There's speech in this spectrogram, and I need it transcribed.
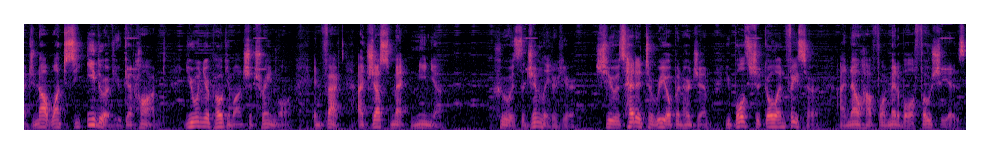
I do not want to see either of you get harmed. You and your Pokemon should train more. In fact, I just met Nina, who is the gym leader here. She was headed to reopen her gym. You both should go and face her. I know how formidable a foe she is.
